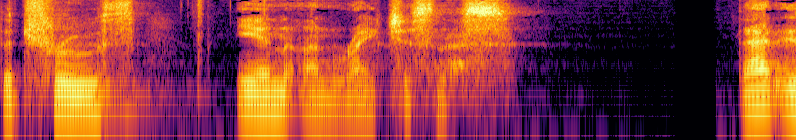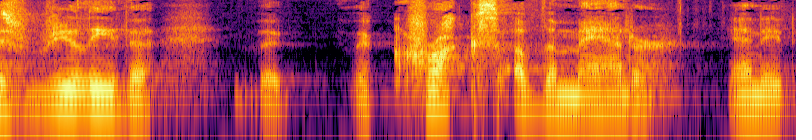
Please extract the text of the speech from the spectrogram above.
the truth in unrighteousness. That is really the, the, the crux of the matter, and it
